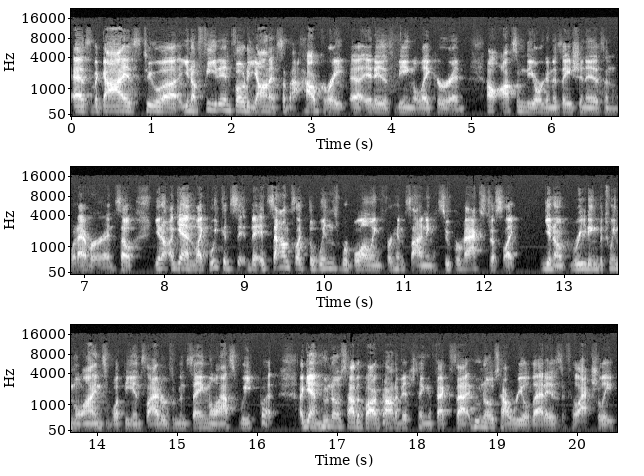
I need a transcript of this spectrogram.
as the guys to uh, you know feed info to Giannis about how great uh, it is being a Laker and how awesome the organization is and whatever. And so, you know, again, like we could see, it sounds like the winds were blowing for him signing supermax, just like you know, reading between the lines of what the insiders have been saying the last week. But again, who knows how the Bogdanovich thing affects that? Who knows how real that is? If he'll actually,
